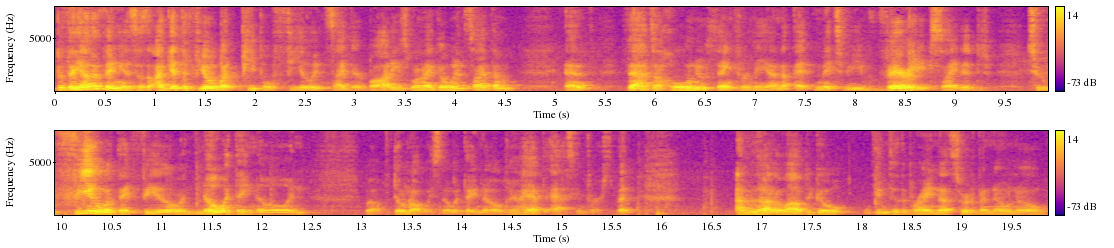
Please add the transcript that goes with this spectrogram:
but the other thing is, is I get to feel what people feel inside their bodies when I go inside them, and that's a whole new thing for me, and it makes me very excited to feel what they feel and know what they know, and well, don't always know what they know. I have to ask them first, but I'm not allowed to go into the brain. That's sort of a no-no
